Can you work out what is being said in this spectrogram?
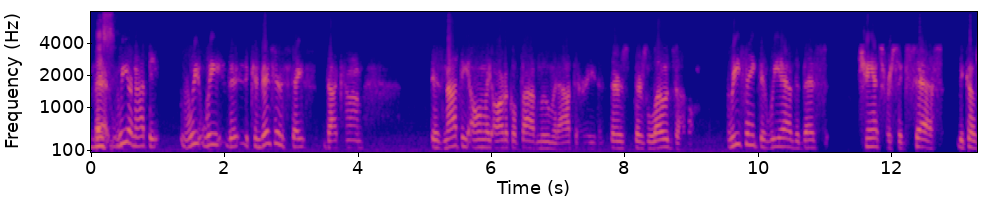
That we are not the we we the, the convention of states.com is not the only Article 5 movement out there either. There's there's loads of them. We think that we have the best chance for success because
